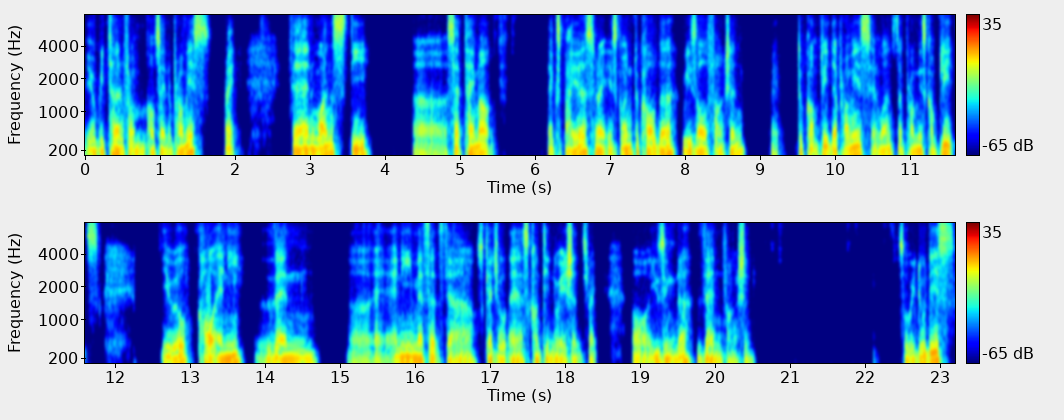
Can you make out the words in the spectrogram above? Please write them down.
it will return from outside the promise, right? Then once the uh, set timeout expires, right, it's going to call the resolve function, to complete the promise. And once the promise completes, it will call any then uh, any methods that are scheduled as continuations, right, or using the then function. So we do this,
